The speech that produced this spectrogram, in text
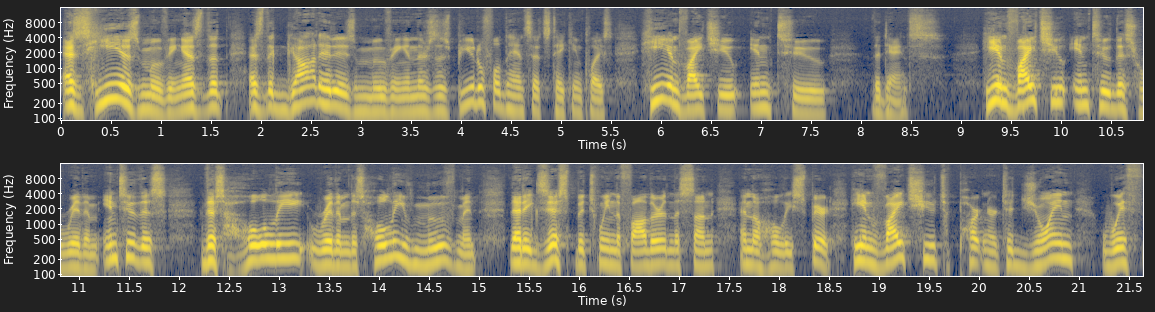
As He is moving, as the, as the Godhead is moving, and there's this beautiful dance that's taking place, He invites you into the dance. He invites you into this rhythm, into this, this holy rhythm, this holy movement that exists between the Father and the Son and the Holy Spirit. He invites you to partner, to join with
